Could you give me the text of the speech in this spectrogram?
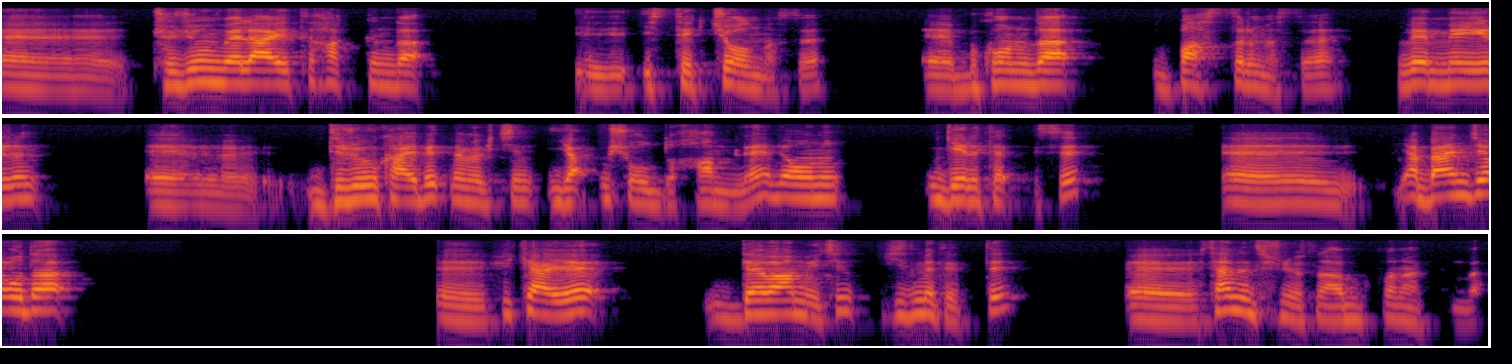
e, çocuğun velayeti hakkında e, istekçi olması, e, bu konuda bastırması ve Mayer'ın e, Drew'u kaybetmemek için yapmış olduğu hamle ve onun geri tepkisi. E, ya bence o da e, hikaye devamı için hizmet etti. E, sen ne düşünüyorsun abi bu konu hakkında?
